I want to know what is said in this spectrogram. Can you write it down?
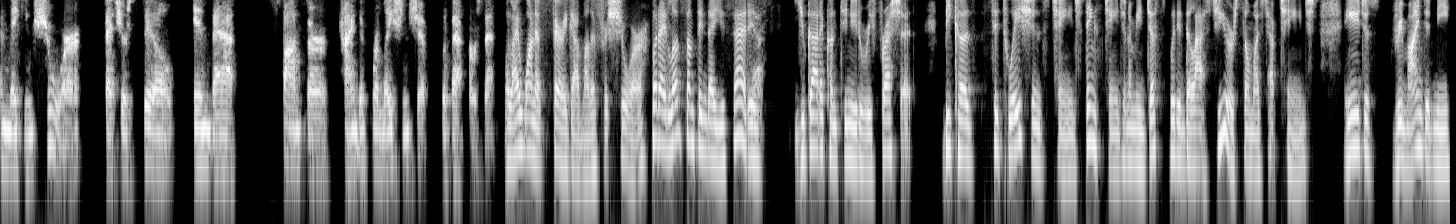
and making sure that you're still in that sponsor kind of relationship with that person. Well, I want a fairy godmother for sure. But I love something that you said is yes. you got to continue to refresh it because situations change, things change. And I mean, just within the last year, so much have changed. And you just reminded me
